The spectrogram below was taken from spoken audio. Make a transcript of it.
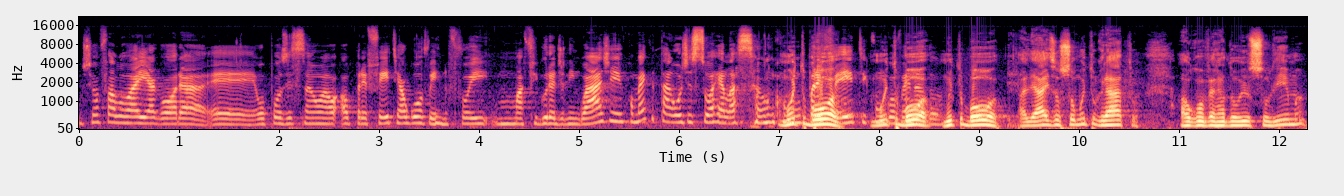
O senhor falou aí agora é, oposição ao, ao, prefeito e ao governo. Foi uma figura de linguagem? Como é que está hoje sua relação com muito o boa, prefeito e com muito o governador? Boa, muito boa. Aliás, eu sou muito grato ao governador Wilson Lima,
